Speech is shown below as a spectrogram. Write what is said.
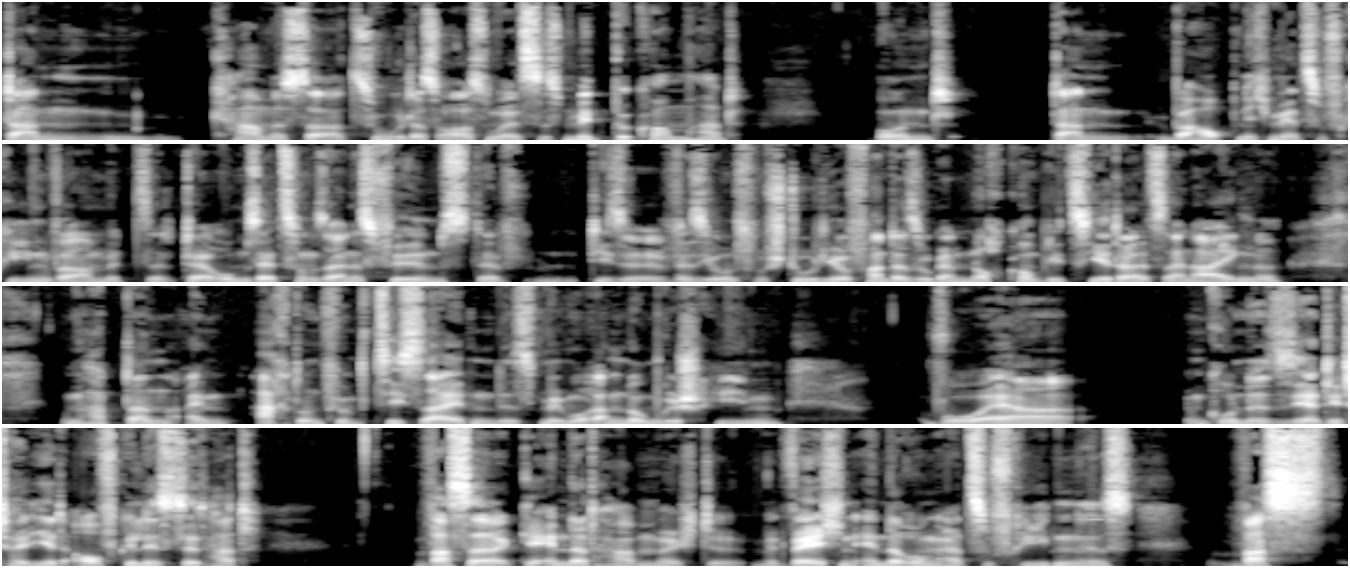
dann kam es dazu, dass Orson Welles das mitbekommen hat und dann überhaupt nicht mehr zufrieden war mit der Umsetzung seines Films. Der, diese Version vom Studio fand er sogar noch komplizierter als seine eigene und hat dann ein 58 Seiten des Memorandum geschrieben, wo er im Grunde sehr detailliert aufgelistet hat, was er geändert haben möchte, mit welchen Änderungen er zufrieden ist, was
